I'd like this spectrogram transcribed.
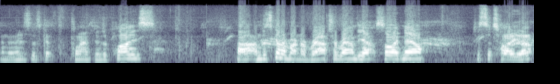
and then this just gets clamped into place. Uh, I'm just going to run a route around the outside now just to tidy it up.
